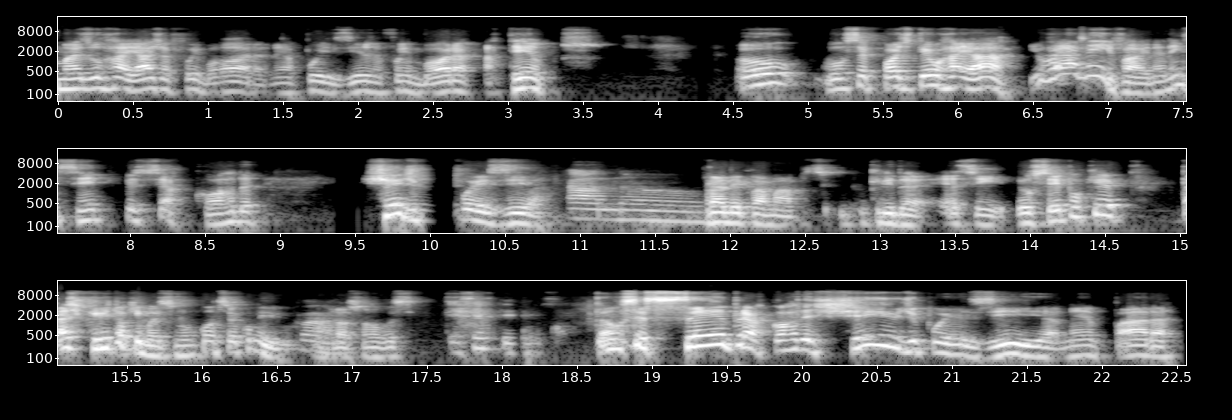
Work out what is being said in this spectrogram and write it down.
mas o Rayá já foi embora, né? A poesia já foi embora há tempos. Ou você pode ter o Rayá, e o Rayá vem e vai, né? Nem sempre você acorda cheio de poesia ah, não. para declamar. Querida, é assim, eu sei porque tá escrito aqui, mas isso não aconteceu comigo claro. em relação a você. Tenho certeza. Então você sempre acorda cheio de poesia, né? Para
